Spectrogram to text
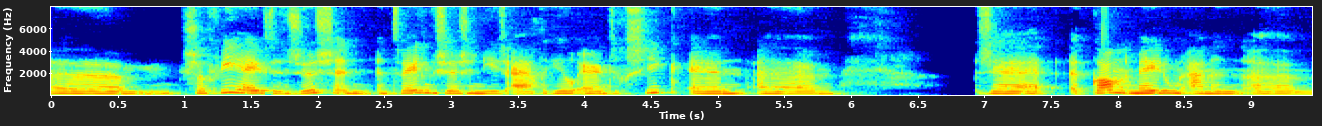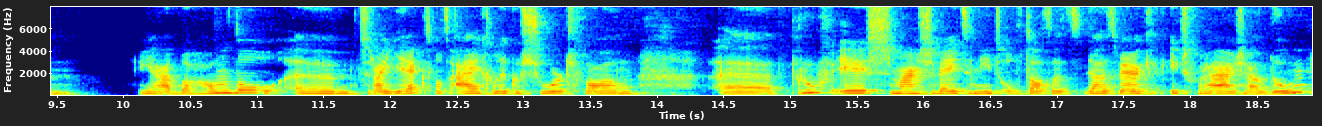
Um, Sophie heeft een zus, een, een tweelingzus, en die is eigenlijk heel ernstig ziek. En um, ze kan meedoen aan een um, ja, behandeltraject, wat eigenlijk een soort van uh, proef is. Maar ze weten niet of dat het daadwerkelijk iets voor haar zou doen.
